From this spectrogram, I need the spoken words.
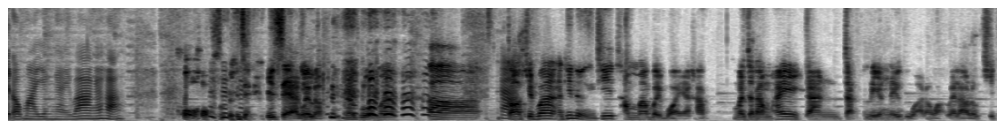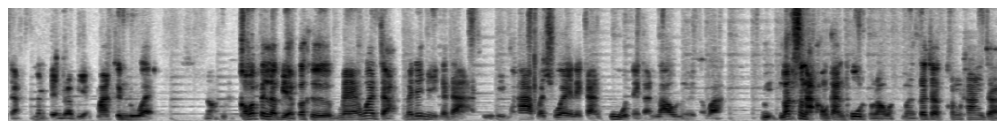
ษออกมายังไงบ้างนะคะโอ้โหมีแสงมีแสงเลยเหรอ น่ากลัวมากก็คิดว่าอันที่หนึ่งที่ทำมาบ่อยๆอะครับ มันจะทำให้การจัดเรียงในหัวเราอะเวลาเราคิดอะมันเป็นระเบียบมากขึ้นด้วย เนาะคำว่าเป็นระเบียบก็คือแม้ว่าจะไม่ได้มีกระดาษหรือมีภาพมาช่วยในการพูดในการเล่าเลยแต่ว่าวิลักษณะของการพูดของเราอะมันก็จะค่อนข้างจะ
